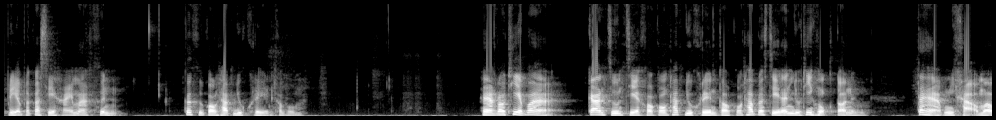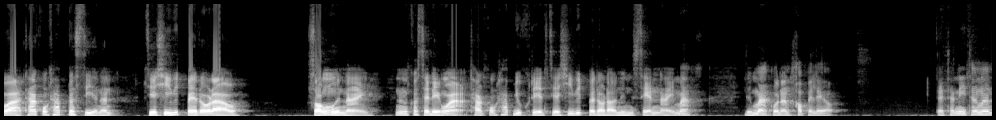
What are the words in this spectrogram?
เปรียบแล้วก็เสียหายมากขึ้น ก็คือกองทัพยูเครนครับผม หากเราเทียบว่าการสูญเสียของกองทัพยูเครนต่อกองทัพรัสเซียนั้นอยู่ที่ 6 ต่อหนึ่งถ้าหากมีข่าวออกมาว่าถ้ากองทัพรัสเซียนั้นเสียชีวิตไปราว สองหมื่นนาย นั่นก็แสดงว่าทางกองทัพยูเครนเสียชีวิตไปราวๆหนึ่งแสนนายมาก หรือมากกว่านั้นเข้าไปแล้ว แต่ทั้งนี้ทั้งนั้น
